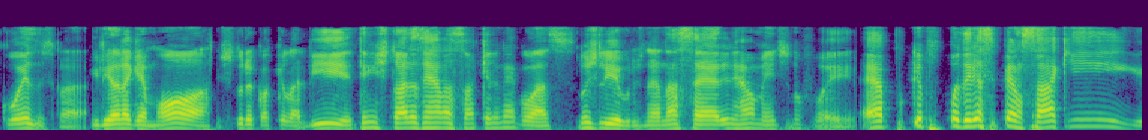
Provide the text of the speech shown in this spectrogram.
coisas com a Iliana Gemor, mistura com aquilo ali. Tem histórias em relação àquele negócio. Nos livros, né? Na série realmente não foi. É porque poderia se pensar que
